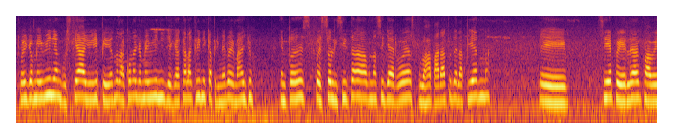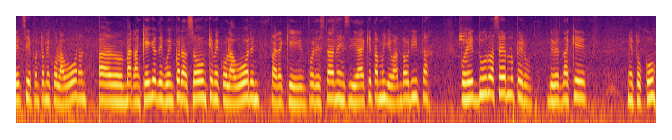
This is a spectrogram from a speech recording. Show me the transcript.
Entonces yo me vine angustiada, yo iba pidiendo la cola, yo me vine y llegué acá a la clínica primero de mayo. Entonces pues solicita una silla de ruedas por los aparatos de la pierna. Eh, sí, de pedirle a ver si de pronto me colaboran. A barranqueños de buen corazón que me colaboren para que por esta necesidad que estamos llevando ahorita, pues es duro hacerlo, pero de verdad que me tocó.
